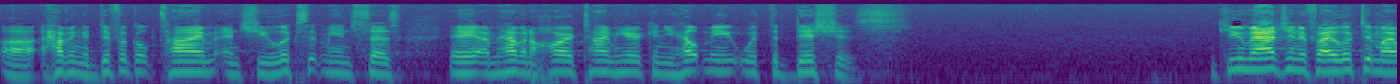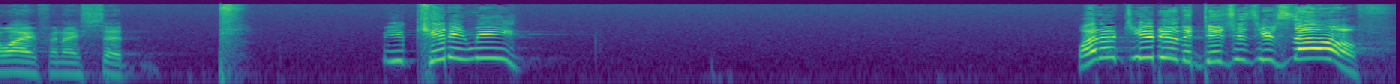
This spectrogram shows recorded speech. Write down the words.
uh, having a difficult time, and she looks at me and says, Hey, I'm having a hard time here. Can you help me with the dishes? Can you imagine if I looked at my wife and I said, Are you kidding me? Why don't you do the dishes yourself?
